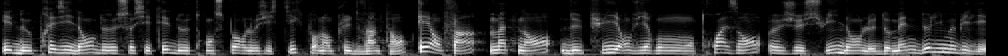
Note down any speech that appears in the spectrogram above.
et de président de société de transport logistique pendant plus de 20 ans. Et enfin, maintenant, depuis environ 3 ans, euh, je suis dans le domaine de l'immobilier.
